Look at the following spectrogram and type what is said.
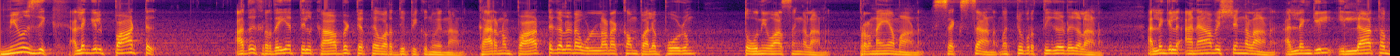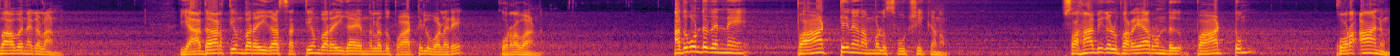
മ്യൂസിക് അല്ലെങ്കിൽ പാട്ട് അത് ഹൃദയത്തിൽ കാപട്യത്തെ വർദ്ധിപ്പിക്കുന്നു എന്നാണ്. കാരണം പാട്ടുകളുടെ ഉള്ളടക്കം പലപ്പോഴും തോന്നിവാസങ്ങളാണ്. പ്രണയമാണ് സെക്സാണ് മറ്റു വൃത്തികേടുകളാണ് അല്ലെങ്കിൽ അനാവശ്യങ്ങളാണ് അല്ലെങ്കിൽ ഇല്ലാത്ത ഭാവനകളാണ്. യാഥാർത്ഥ്യം പറയുക സത്യം പറയുക എന്നുള്ളത് പാട്ടിൽ വളരെ കുറവാണ്. അതുകൊണ്ട് തന്നെ പാട്ടിനെ നമ്മൾ സൂക്ഷിക്കണം. സഹാബികൾ പറയാറുണ്ട് പാട്ടും ഖുർആാനും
